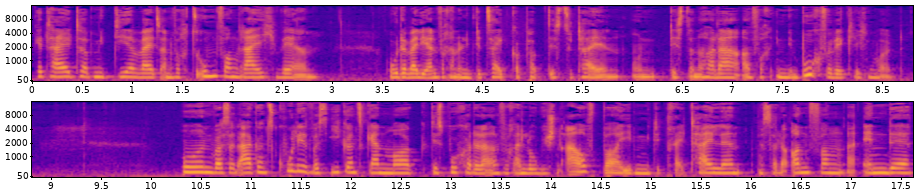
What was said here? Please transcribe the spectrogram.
geteilt habe mit dir, weil es einfach zu umfangreich wäre oder weil ich einfach auch noch nicht die Zeit gehabt habe, das zu teilen und das dann halt auch einfach in dem Buch verwirklichen wollte. Und was halt auch ganz cool ist, was ich ganz gern mag, das Buch hat halt einfach einen logischen Aufbau, eben mit den drei Teilen. Es hat einen Anfang, ein Ende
